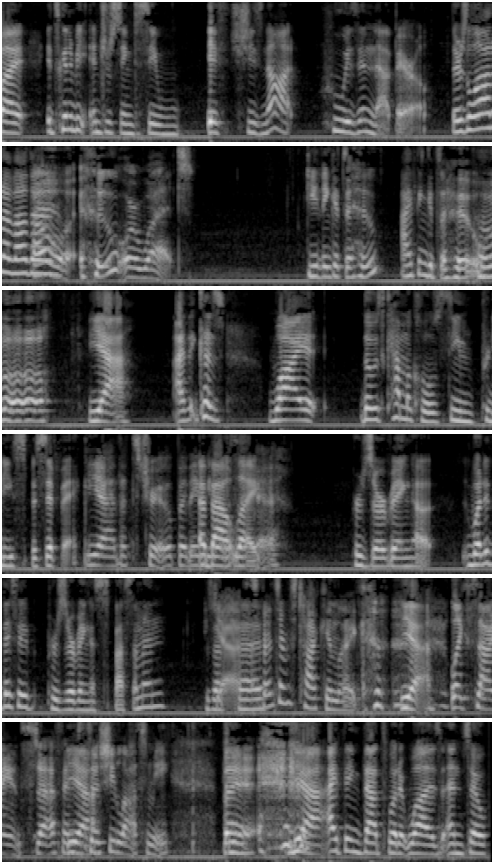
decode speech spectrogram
But it's going to be interesting to see if she's not who is in that barrel. There's a lot of other. Oh, who or what? Do you think it's a who? I think it's a who. Yeah, I think because why those chemicals seem pretty specific. Yeah, that's true. But maybe About, was like, a, Preserving a what did they say? Preserving a specimen. Is that yeah. Spencer was talking like Yeah. like science stuff, and Yeah. so she lost me. But yeah, I think that's what it was. And so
